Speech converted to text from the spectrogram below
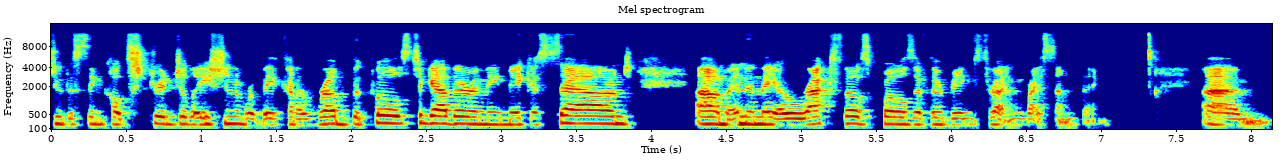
do this thing called stridulation, where they kind of rub the quills together and they make a sound. Um, and then they erect those quills if they're being threatened by something. Um,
